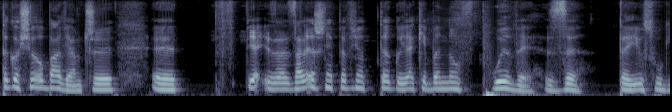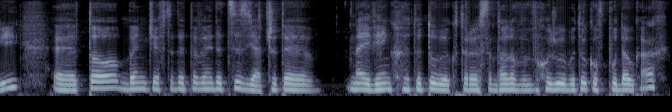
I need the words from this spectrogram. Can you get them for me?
tego się obawiam. Czy y, w, zależnie pewnie od tego, jakie będą wpływy z tej usługi, y, to będzie wtedy pewna decyzja, czy te największe tytuły, które standardowo wychodziłyby tylko w pudełkach,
